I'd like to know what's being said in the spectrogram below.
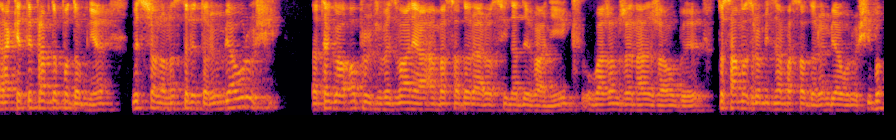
rakiety prawdopodobnie wystrzelono z terytorium Białorusi. Dlatego oprócz wezwania ambasadora Rosji na dywanik, uważam, że należałoby to samo zrobić z ambasadorem Białorusi, bo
